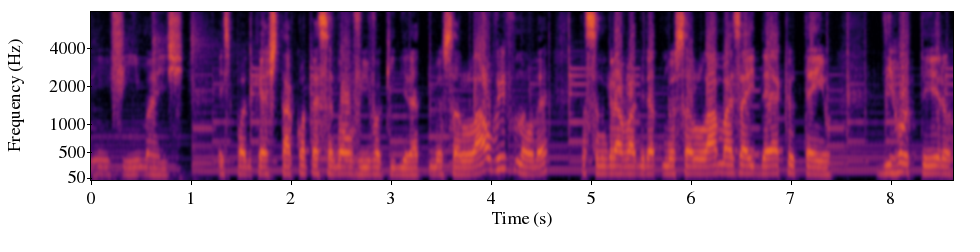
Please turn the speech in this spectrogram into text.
enfim, mas esse podcast está acontecendo ao vivo aqui direto no meu celular. Ao vivo não, né? Está sendo gravado direto no meu celular, mas a ideia que eu tenho de roteiro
